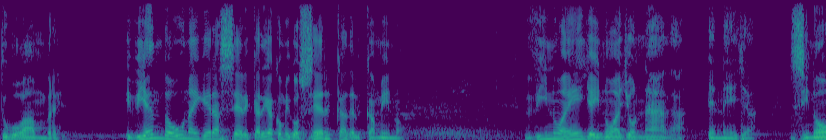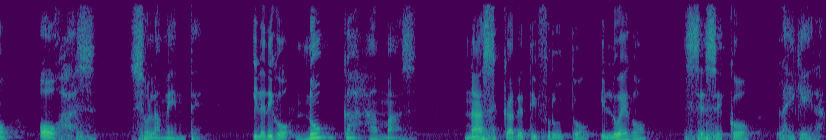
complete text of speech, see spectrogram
tuvo hambre y viendo una higuera cerca, diga conmigo, cerca del camino, vino a ella y no halló nada en ella, sino hojas solamente. Y le dijo, nunca jamás nazca de ti fruto. Y luego se secó la higuera.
